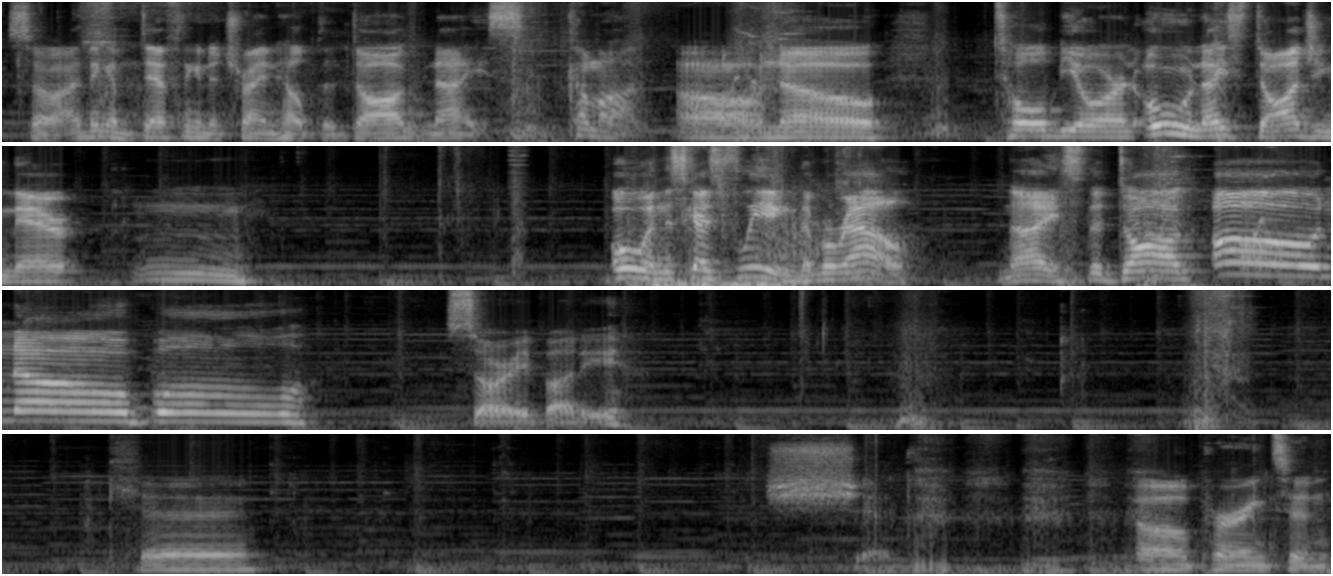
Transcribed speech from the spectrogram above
So I think I'm definitely going to try and help the dog. Nice. Come on. Oh, no. Torbjorn. Oh, nice dodging there. Mm. Oh, and this guy's fleeing. The morale. Nice. The dog. Oh, no, Bull. Sorry, buddy. Okay. Oh, Purrington.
